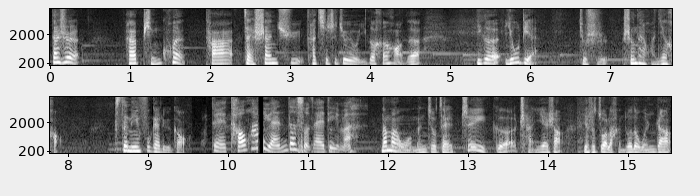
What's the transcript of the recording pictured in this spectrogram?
但是它贫困，它在山区，它其实就有一个很好的一个优点，就是生态环境好，森林覆盖率高。对，桃花源的所在地嘛。那么我们就在这个产业上也是做了很多的文章。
